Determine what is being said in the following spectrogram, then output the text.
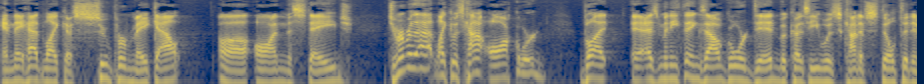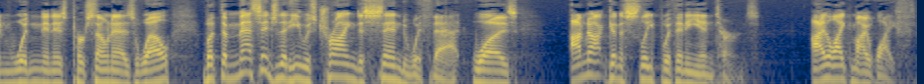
and they had like a super makeout uh, on the stage. Do you remember that? Like it was kind of awkward, but as many things Al Gore did because he was kind of stilted and wooden in his persona as well. But the message that he was trying to send with that was I'm not going to sleep with any interns. I like my wife.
